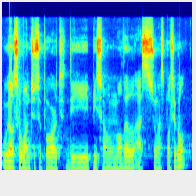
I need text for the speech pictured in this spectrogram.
we also want to support the PSON model as soon as possible.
